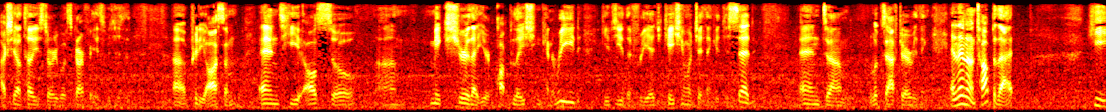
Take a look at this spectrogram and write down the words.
Actually, I'll tell you a story about Scarface, which is uh, pretty awesome. And he also um, makes sure that your population can read, gives you the free education, which I think I just said, and um, looks after everything. And then on top of that, he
